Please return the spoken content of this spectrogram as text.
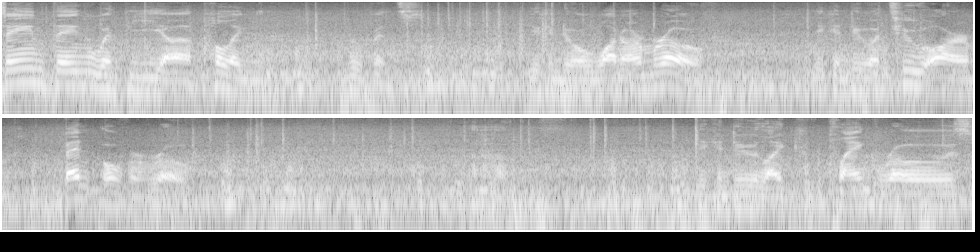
Same thing with the uh, pulling movements. You can do a one arm row, you can do a two arm bent over row. Um, you can do like plank rows,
